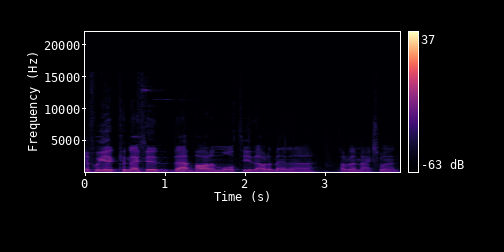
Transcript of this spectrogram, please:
if we had connected that bottom multi, that would have been a that would have been max win.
